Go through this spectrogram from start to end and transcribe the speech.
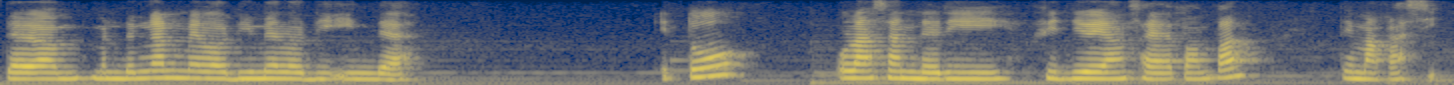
dalam mendengar melodi-melodi indah. Itu ulasan dari video yang saya tonton. Terima kasih.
